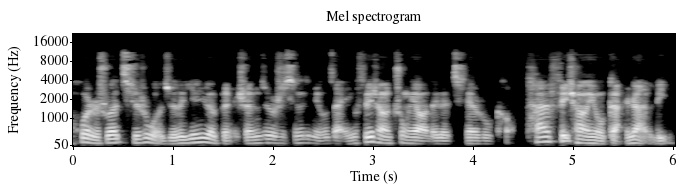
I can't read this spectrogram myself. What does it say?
或者说，其实我觉得音乐本身就是《星际牛仔》一个非常重要的一个切入口，它非常有感染力。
